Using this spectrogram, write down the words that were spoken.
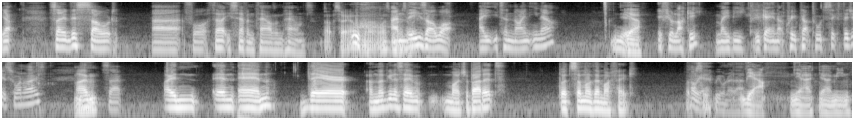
Yep. So this sold uh, for thirty-seven thousand pounds. Oh, sorry. I And these are what eighty to ninety now. Yeah. If you're lucky, maybe you're getting up, creeping up towards six digits for one of those. I'm So I and and they're I'm not gonna say much about it, but some of them are fake. oh yeah, we all know that. Yeah. Yeah. Yeah. I mean,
